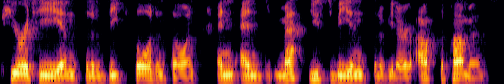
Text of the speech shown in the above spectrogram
purity and sort of deep thought and so on. And and math used to be in sort of you know arts departments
